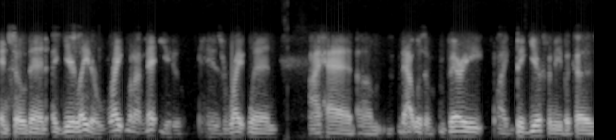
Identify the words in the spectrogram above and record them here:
And so then a year later, right when I met you, is right when I had um, that was a very like big year for me because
